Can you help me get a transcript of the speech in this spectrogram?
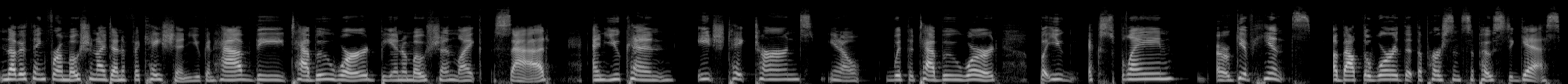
another thing for emotion identification. You can have the taboo word be an emotion like sad, and you can each take turns, you know, with the taboo word, but you explain or give hints about the word that the person's supposed to guess.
